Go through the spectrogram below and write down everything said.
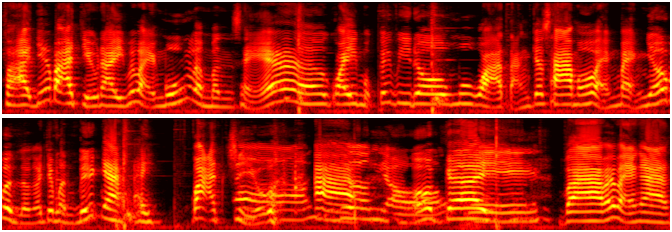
Và với 3 triệu này mấy bạn muốn là mình sẽ ờ, quay một cái video mua quà tặng cho Sam các bạn? Bạn nhớ bình luận cho mình biết nha. Đây, 3 triệu. Ờ, À, nhờ. ok. Yeah. Và mấy bạn à,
